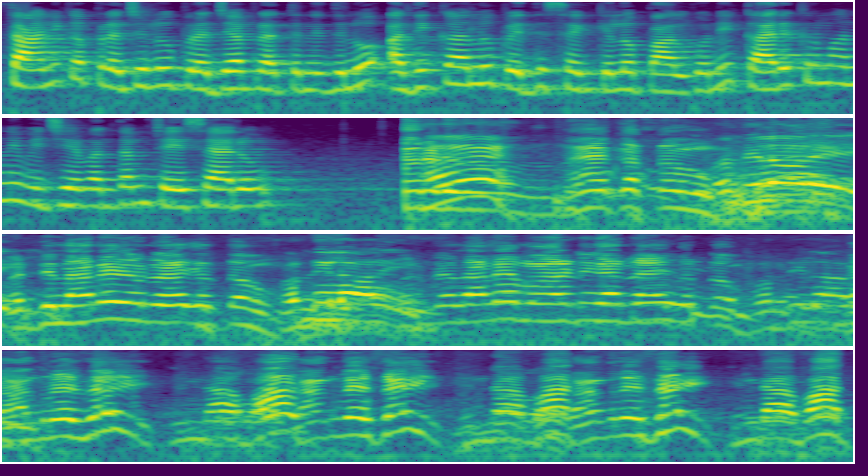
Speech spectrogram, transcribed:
స్థానిక ప్రజలు ప్రజాప్రతినిధులు అధికారులు పెద్ద సంఖ్యలో పాల్గొని కార్యక్రమాన్ని విజయవంతం చేశారు. मैं करता हूँ। दिलाने न्याय करता हूँ। दिलाने मारडी का न्याय करता हूँ। कांग्रेस है? जिंदाबाद। कांग्रेस है? जिंदाबाद। कांग्रेस है? जिंदाबाद।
